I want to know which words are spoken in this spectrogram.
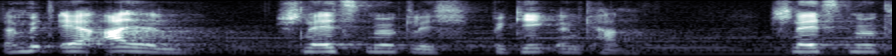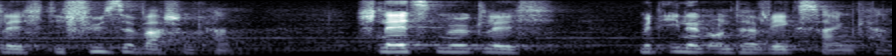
damit er allen schnellstmöglich begegnen kann, schnellstmöglich die Füße waschen kann, schnellstmöglich mit ihnen unterwegs sein kann.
